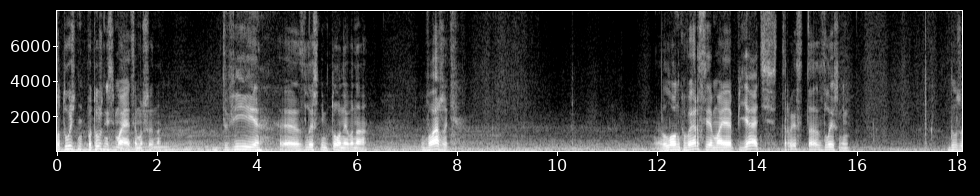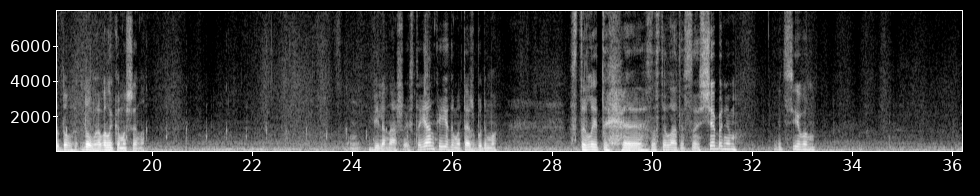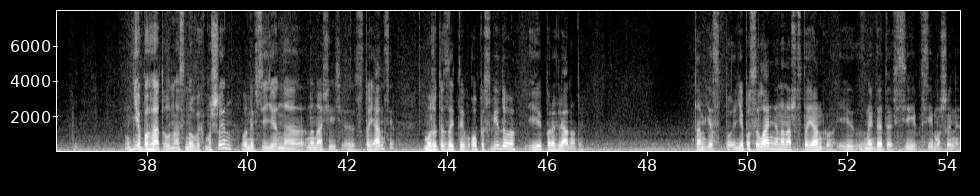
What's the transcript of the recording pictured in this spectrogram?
потужність має ця машина. Дві е, з лишнім тони вона важить. Лонг версія має 5300 з лишнім. Дуже довга, довга велика машина. Біля нашої стоянки їдемо, теж будемо стелити, е, застилати все щебенем, відсівом. Є багато у нас нових машин, вони всі є на, на нашій е, стоянці. Можете зайти в опис відео і переглянути. Там є, є посилання на нашу стоянку і знайдете всі, всі машини.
